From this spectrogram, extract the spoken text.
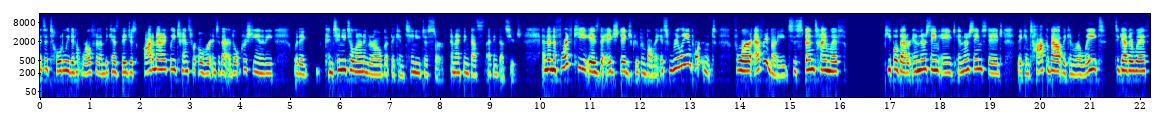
it's a totally different world for them because they just automatically transfer over into that adult Christianity where they continue to learn and grow, but they continue to serve. And I think that's I think that's huge. And then the fourth key is the age stage group involvement. It's really important for everybody to spend time with people that are in their same age, in their same stage, they can talk about, they can relate together with.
